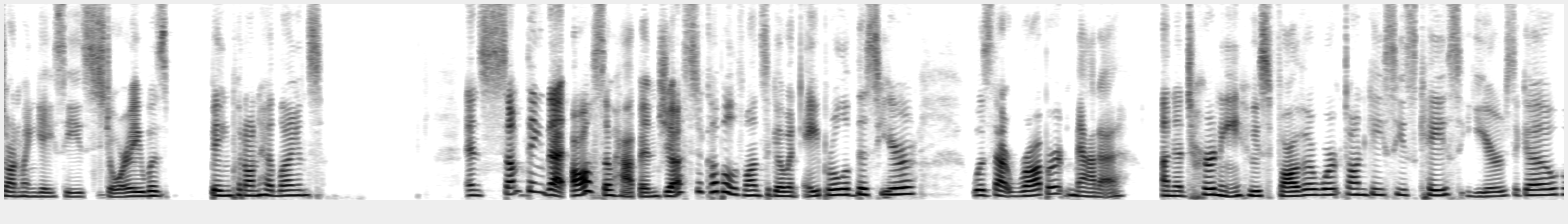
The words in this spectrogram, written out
John Wayne Gacy's story was being put on headlines. And something that also happened just a couple of months ago in April of this year was that Robert Motta, an attorney whose father worked on Gacy's case years ago,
